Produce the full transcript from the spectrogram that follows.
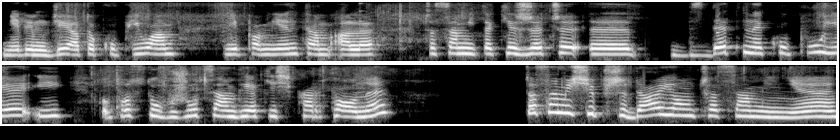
Nie wiem, gdzie ja to kupiłam, nie pamiętam, ale czasami takie rzeczy y, bzdetne kupuję i po prostu wrzucam w jakieś kartony. Czasami się przydają, czasami nie.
